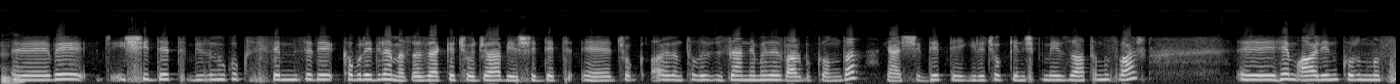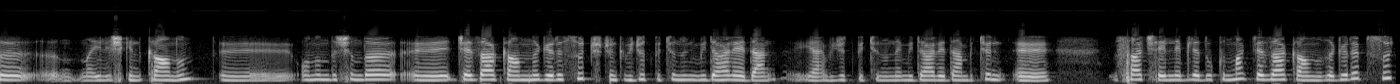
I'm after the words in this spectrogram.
Hı hı. E, ve şiddet bizim hukuk sistemimizde de kabul edilemez. Özellikle çocuğa bir şiddet e, çok ayrıntılı düzenlemeler var bu konuda. Yani şiddetle ilgili çok geniş bir mevzuatımız var. E, hem ailenin korunmasına ilişkin kanun, e, onun dışında e, ceza kanununa göre suç çünkü vücut bütününü müdahale eden yani vücut bütününe müdahale eden bütün e, saç teline bile dokunmak ceza kanunumuza göre bir suç.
